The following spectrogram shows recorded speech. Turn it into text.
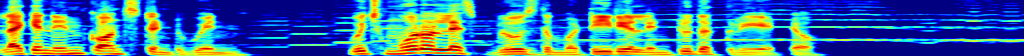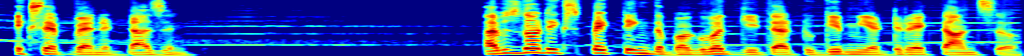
like an inconstant wind, which more or less blows the material into the creator. Except when it doesn't. I was not expecting the Bhagavad Gita to give me a direct answer,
